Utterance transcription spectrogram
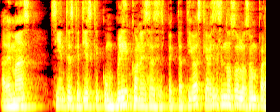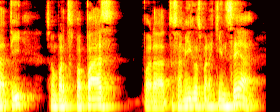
Además, sientes que tienes que cumplir con esas expectativas que a veces no solo son para ti, son para tus papás, para tus amigos, para quien sea.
